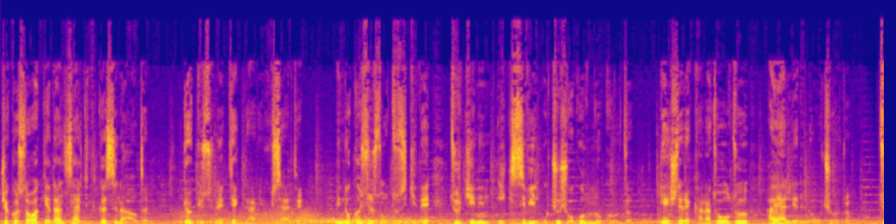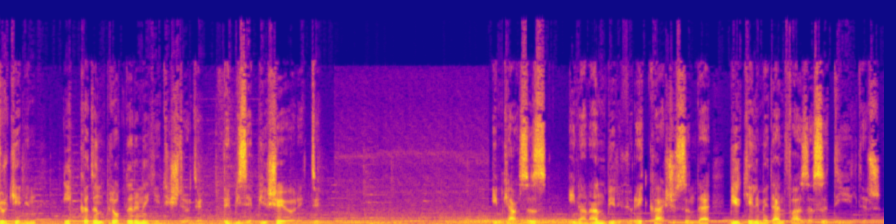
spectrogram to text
Çekoslovakya'dan sertifikasını aldı. Gökyüzüne tekrar yükseldi. 1932'de Türkiye'nin ilk sivil uçuş okulunu kurdu. Gençlere kanat oldu, hayallerini uçurdu. Türkiye'nin ilk kadın pilotlarını yetiştirdi ve bize bir şey öğretti. İmkansız, inanan bir yürek karşısında bir kelimeden fazlası değildir.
